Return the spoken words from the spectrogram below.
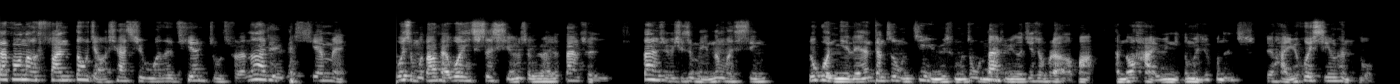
再放那个酸豆角下去。我的天，煮出来那就有个鲜美。为什么刚才问是咸水鱼还是淡水鱼？淡水鱼其实没那么腥。如果你连像这种鲫鱼什么这种淡水鱼都接受不了的话，很多海鱼你根本就不能吃。对，海鱼会腥很多。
